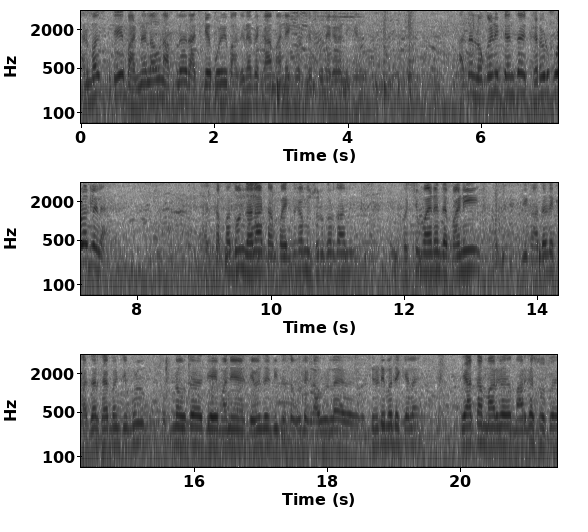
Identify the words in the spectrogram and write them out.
आणि मग ते भांडणं लावून आपलं राजकीय पोळी भाजण्याचं काम अनेक वर्ष पुणेकरांनी केलं. आता लोकांनी त्यांचं खरं रूप ओळखलेलं आहे. टप्पा दोन झाला टप्पा एकचं कामही सुरू करतो आम्ही. पश्चिम वाहिन्यांचं पाणी जी आदरणीय खासदार साहेबांची मूळ स्वप्न होतं जे माने देवेंद्रजी त्याचा उल्लेख राहुलला शिर्डीमध्ये केला आहे ते आता मार्ग मार्गस्थ होतोय.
